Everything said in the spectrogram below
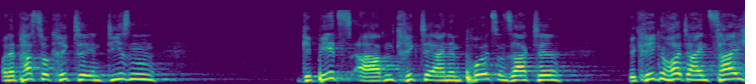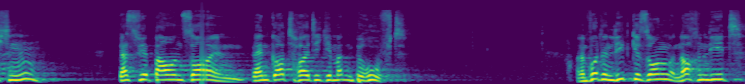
Und der Pastor kriegte in diesen Gebetsabend, kriegte er einen Impuls und sagte, wir kriegen heute ein Zeichen, dass wir bauen sollen, wenn Gott heute jemanden beruft. Und dann wurde ein Lied gesungen und noch ein Lied.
